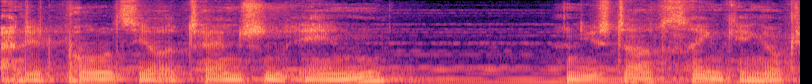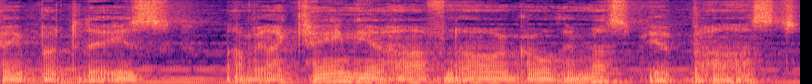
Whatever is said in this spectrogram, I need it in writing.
and it pulls your attention in, and you start thinking, okay, but there is, I mean, I came here half an hour ago, there must be a past.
